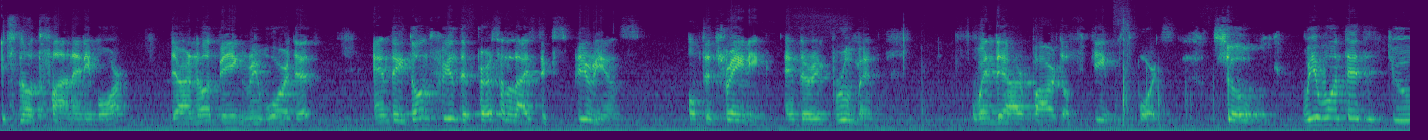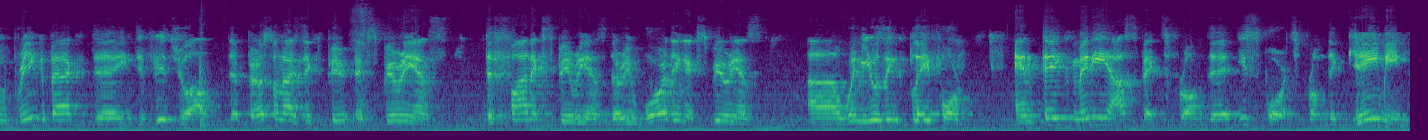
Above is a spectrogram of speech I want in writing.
it's not fun anymore. They are not being rewarded, and they don't feel the personalized experience of the training and their improvement when they are part of team sports. So we wanted to bring back the individual, the personalized experience, the fun experience, the rewarding experience uh, when using Playform, and take many aspects from the esports, from the gaming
